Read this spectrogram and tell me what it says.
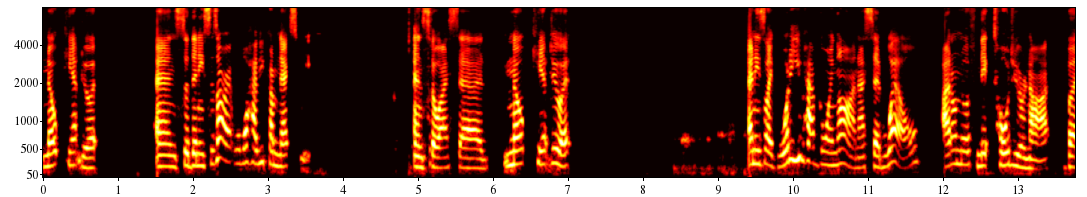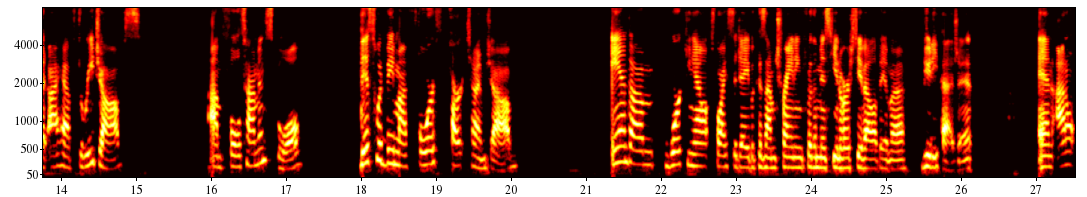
Nope, can't do it. And so then he says, All right, well, we'll have you come next week. And so I said, Nope, can't do it. And he's like, What do you have going on? I said, Well, I don't know if Nick told you or not, but I have three jobs. I'm full time in school. This would be my fourth part time job. And I'm working out twice a day because I'm training for the Miss University of Alabama beauty pageant. And I don't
